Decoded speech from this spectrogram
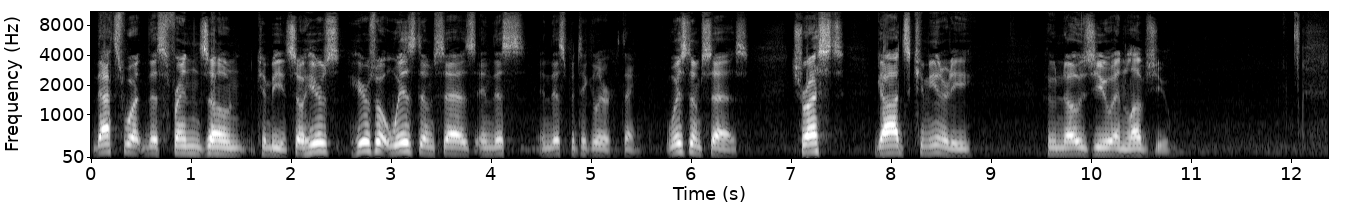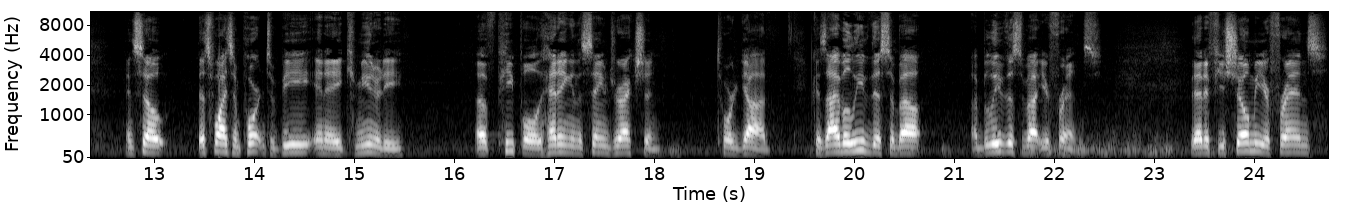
that's what this friend zone can be. So here's, here's what wisdom says in this, in this particular thing wisdom says, Trust God's community who knows you and loves you. And so that's why it's important to be in a community of people heading in the same direction toward God. Because I believe this about I believe this about your friends. That if you show me your friends,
